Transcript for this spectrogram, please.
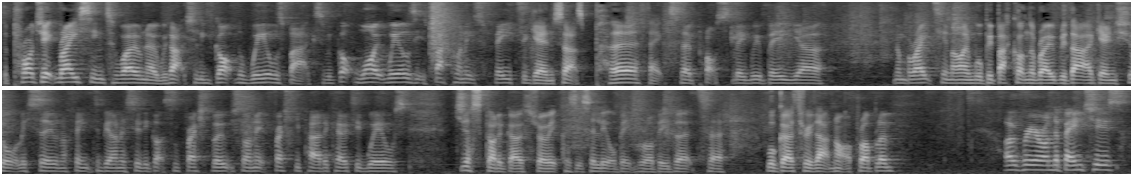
The Project Racing Tuono, we've actually got the wheels back. So we've got white wheels, it's back on its feet again, so that's perfect. So possibly we'll be uh, number 89 we'll be back on the road with that again shortly soon. I think to be honest you, got some fresh boots on it, freshly powder coated wheels just got to go through it because it's a little bit grubby, but uh, we'll go through that, not a problem. Over here on the benches,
